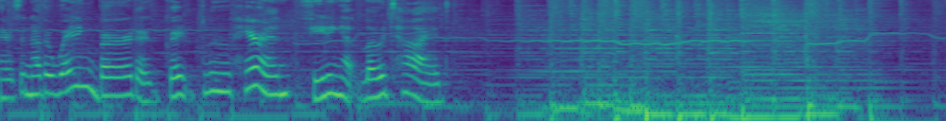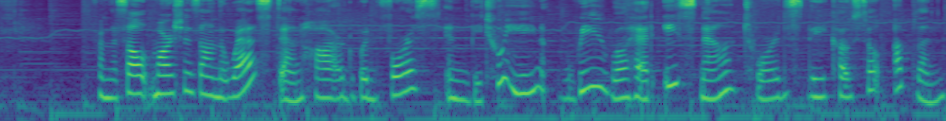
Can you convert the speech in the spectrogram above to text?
There's another wading bird, a great blue heron, feeding at low tide. From the salt marshes on the west and hardwood forests in between, we will head east now towards the coastal upland.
